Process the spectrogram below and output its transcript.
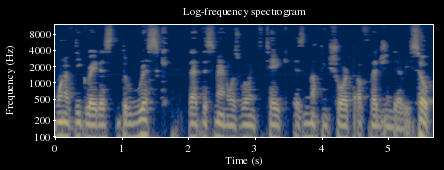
one of the greatest. The risk that this man was willing to take is nothing short of legendary. So,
